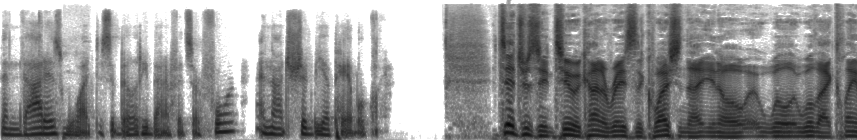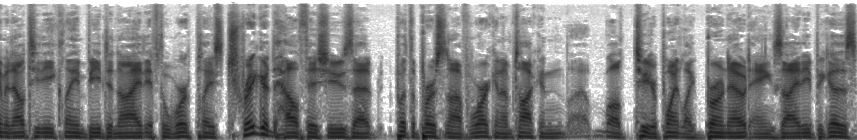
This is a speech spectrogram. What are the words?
then that is what disability benefits are for, and that should be a payable claim. It's interesting too. It kind of raises the question that you know, will will that claim, an LTD claim, be denied if the workplace triggered the health issues that put the person off work? And I'm talking, uh, well, to your point, like burnout, anxiety. Because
